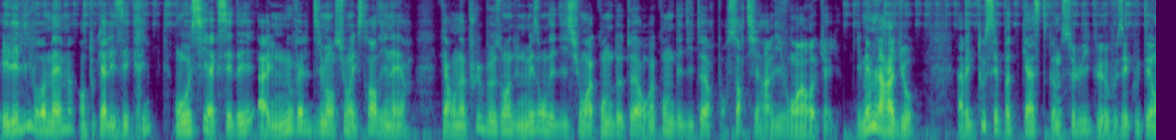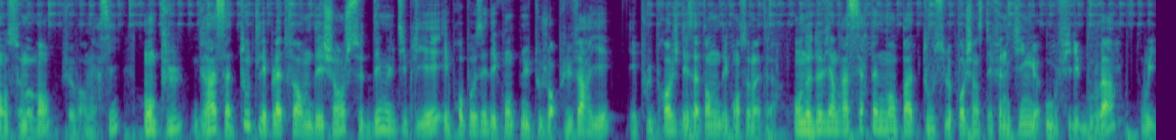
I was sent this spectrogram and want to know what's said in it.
Et les livres eux-mêmes, en tout cas les écrits, ont aussi accédé à une nouvelle dimension extraordinaire, car on n'a plus besoin d'une maison d'édition à compte d'auteur ou à compte d'éditeur pour sortir un livre ou un recueil. Et même la radio, avec tous ces podcasts comme celui que vous écoutez en ce moment, je vous remercie, ont pu, grâce à toutes les plateformes d'échange, se démultiplier et proposer des contenus toujours plus variés et plus proches des attentes des consommateurs. On ne deviendra certainement pas tous le prochain Stephen King ou Philippe Bouvard, oui,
